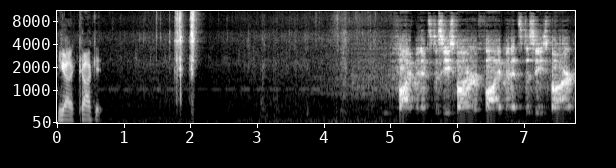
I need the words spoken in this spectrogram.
You gotta cock it. Five minutes to ceasefire, five minutes to ceasefire.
